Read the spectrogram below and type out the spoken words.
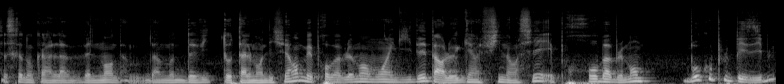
ce serait donc l'avènement d'un mode de vie totalement différent, mais probablement moins guidé par le gain financier et probablement beaucoup plus paisible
